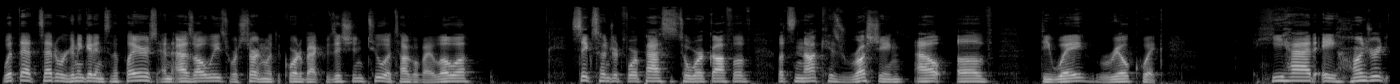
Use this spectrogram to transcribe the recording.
with that said, we're going to get into the players, and as always, we're starting with the quarterback position, Tua Tagovailoa. 604 passes to work off of. Let's knock his rushing out of the way real quick. He had a 100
